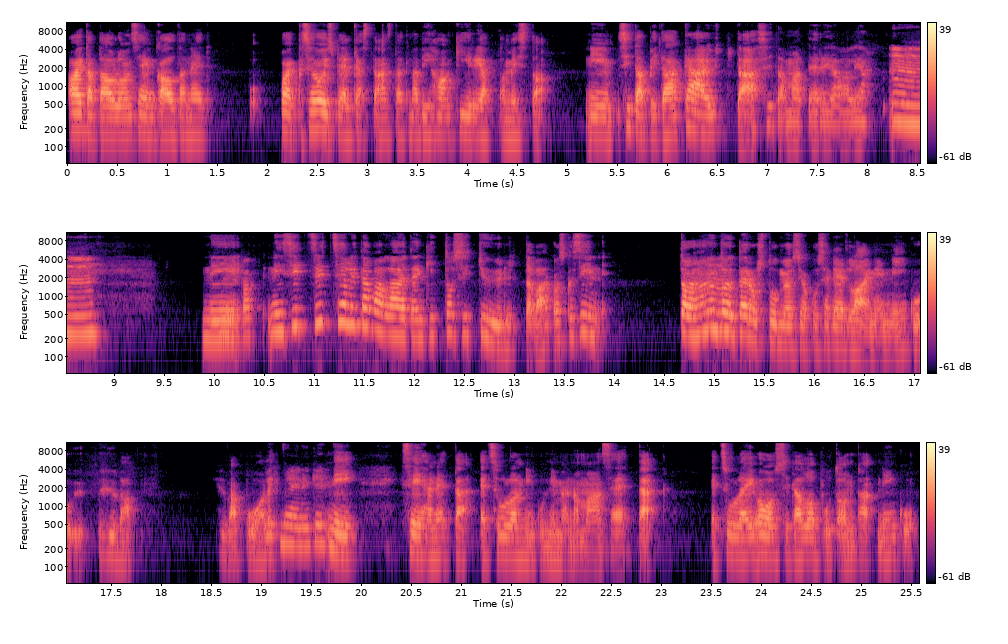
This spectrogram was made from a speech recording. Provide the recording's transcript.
aikataulu on sen kaltainen, että vaikka se olisi pelkästään sitä, että mä vihaan kirjoittamista, niin sitä pitää käyttää, sitä materiaalia. Mm. Niin, Niinpä. niin sit, sit se oli tavallaan jotenkin tosi tyydyttävää, koska siinä, toihan Mm. toi perustuu myös joku se deadlinein niin kuin hyvä, hyvä puoli. Meininki. Niin, siihen, että, että sulla on niin kuin nimenomaan se, että, että sulla ei ole sitä loputonta niin kuin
